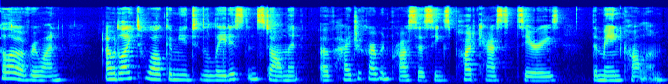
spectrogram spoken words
Hello, everyone. I would like to welcome you to the latest installment of Hydrocarbon Processing's podcast series, The Main Column.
